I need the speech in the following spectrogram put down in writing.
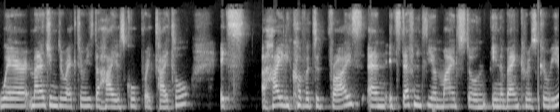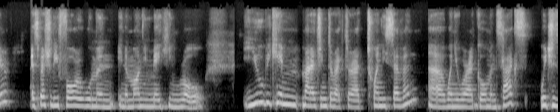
where managing director is the highest corporate title. It's a highly coveted prize, and it's definitely a milestone in a banker's career, especially for a woman in a money making role. You became managing director at 27 uh, when you were at Goldman Sachs, which is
